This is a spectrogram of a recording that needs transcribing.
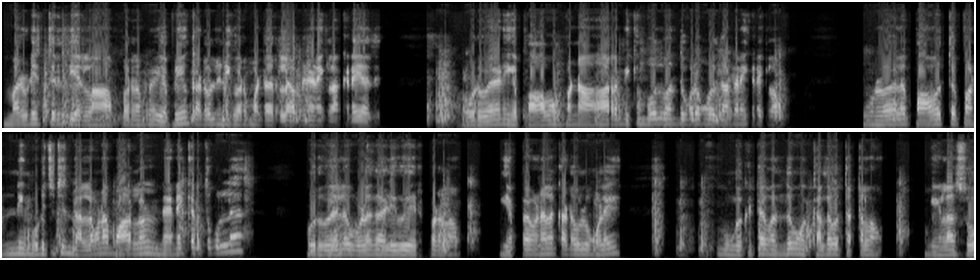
மறுபடியும் திருந்திடலாம். அப்புறம் எப்படியும் கடவுள் இன்னைக்கு வரமாட்டார்ல அப்படின்னு நினைக்கலாம். கிடையாது. ஒருவேளை நீங்க பாவம் பண்ண ஆரம்பிக்கும் போது வந்து கூட உங்களுக்கு தண்டனை கிடைக்கலாம். உங்களால பாவத்தை பண்ணி முடிச்சுட்டு நல்லவனா மாறலாம்னு நினைக்கிறதுக்குள்ள ஒருவேளை உலக அழிவு ஏற்படலாம். எப்ப வேணாலும் கடவுள் உங்களை உங்ககிட்ட வந்து உங்க கதவை தட்டலாம். ஓகேங்களா? ஸோ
